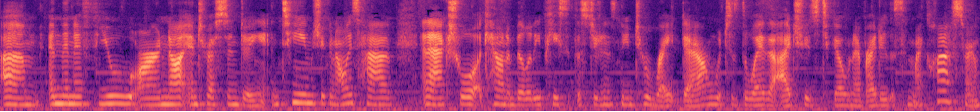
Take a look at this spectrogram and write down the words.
Um, and then if you are not interested in doing it in teams, you can always have an actual accountability piece that the students need to write down, which is the way that I choose to go whenever I do this in my classroom.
